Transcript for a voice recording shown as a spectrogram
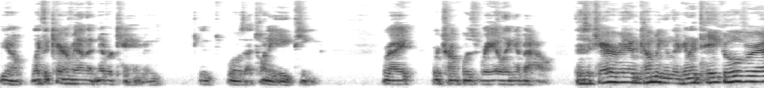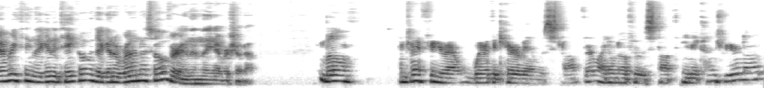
you know, like the caravan that never came in, in what was that, 2018, right? Where Trump was railing about there's a caravan coming and they're going to take over everything. They're going to take over. They're going to run us over. And then they never showed up. Well, I'm trying to figure out where the caravan was stopped, though. I don't know if it was stopped in a country or not.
